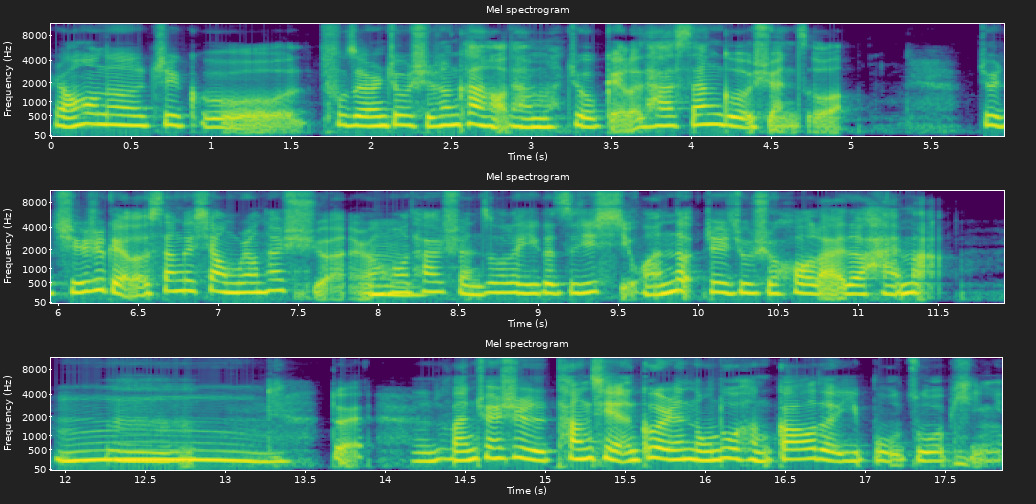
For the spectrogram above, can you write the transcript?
然后呢，这个负责人就十分看好他嘛，就给了他三个选择，就其实是给了三个项目让他选，然后嗯他选择了一个自己喜欢的，这就是后来的海马。嗯对，嗯，完全是汤浅个人浓度很高的一部作品。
